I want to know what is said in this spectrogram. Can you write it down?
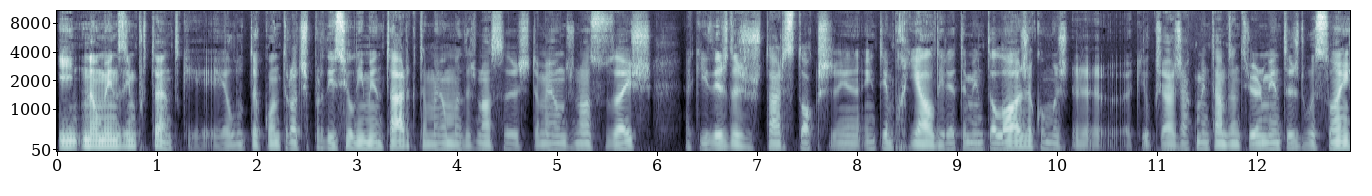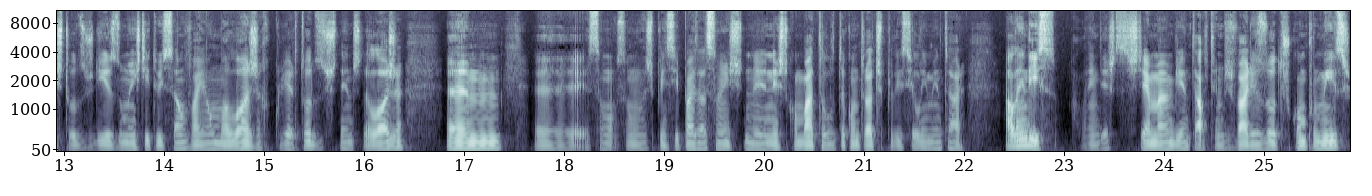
E não menos importante, que é a luta contra o desperdício alimentar, que também é uma das nossas, também é um dos nossos eixos, aqui desde ajustar stocks em, em tempo real diretamente da loja, como as, uh, aquilo que já, já comentámos anteriormente, as doações, todos os dias uma instituição vai a uma loja recolher todos os excedentes da loja, um, uh, são, são as principais ações neste combate à luta contra o desperdício alimentar. Além disso, além deste sistema ambiental, temos vários outros compromissos,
